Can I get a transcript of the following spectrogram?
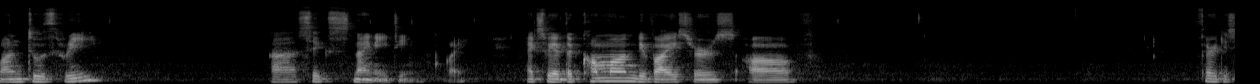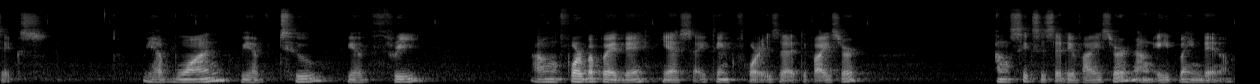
1, 2, 3, uh, 6, 9, 18. Okay. Next we have the common divisors of 36. We have 1, we have 2, we have 3. Ang 4 ba pwede? Yes, I think 4 is a divisor. Ang 6 is a divisor. Ang 8 ba? Hindi, no?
